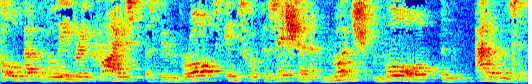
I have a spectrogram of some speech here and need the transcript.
told that the believer in Christ has been brought into a position much more than Adam was in.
